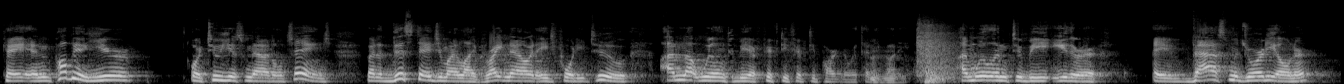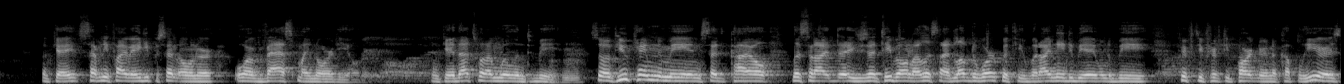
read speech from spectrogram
okay, and probably a year or two years from now it'll change, but at this stage of my life, right now at age 42, I'm not willing to be a 50-50 partner with anybody. Mm-hmm. I'm willing to be either a vast majority owner, okay, 75, 80% owner, or a vast minority owner. Okay, that's what I'm willing to be. Mm-hmm. So if you came to me and said, Kyle, listen, I, you said, T-Bone, I listen, I'd love to work with you, but I need to be able to be 50-50 partner in a couple of years,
